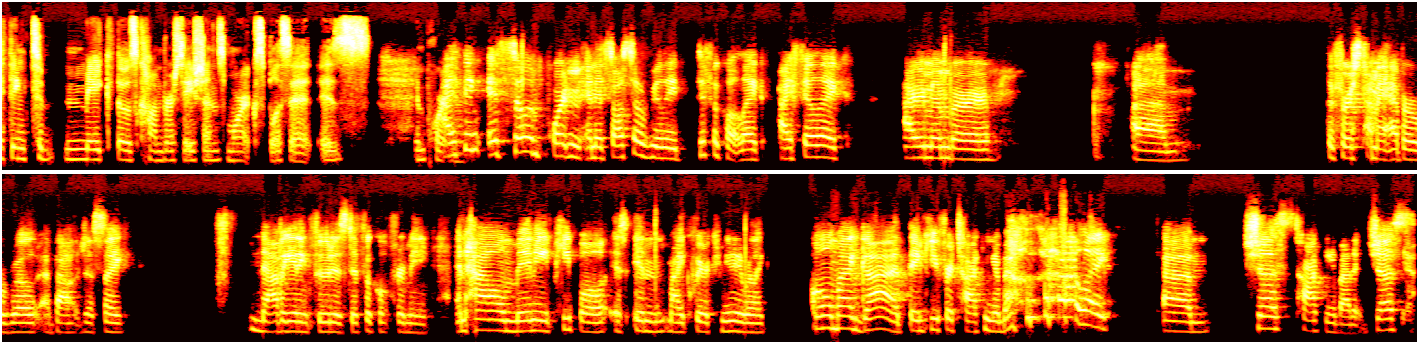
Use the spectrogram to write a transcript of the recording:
i think to make those conversations more explicit is important i think it's so important and it's also really difficult like i feel like I remember um, the first time I ever wrote about just like navigating food is difficult for me and how many people is in my queer community were like, oh my God, thank you for talking about like um, just talking about it, just yeah.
